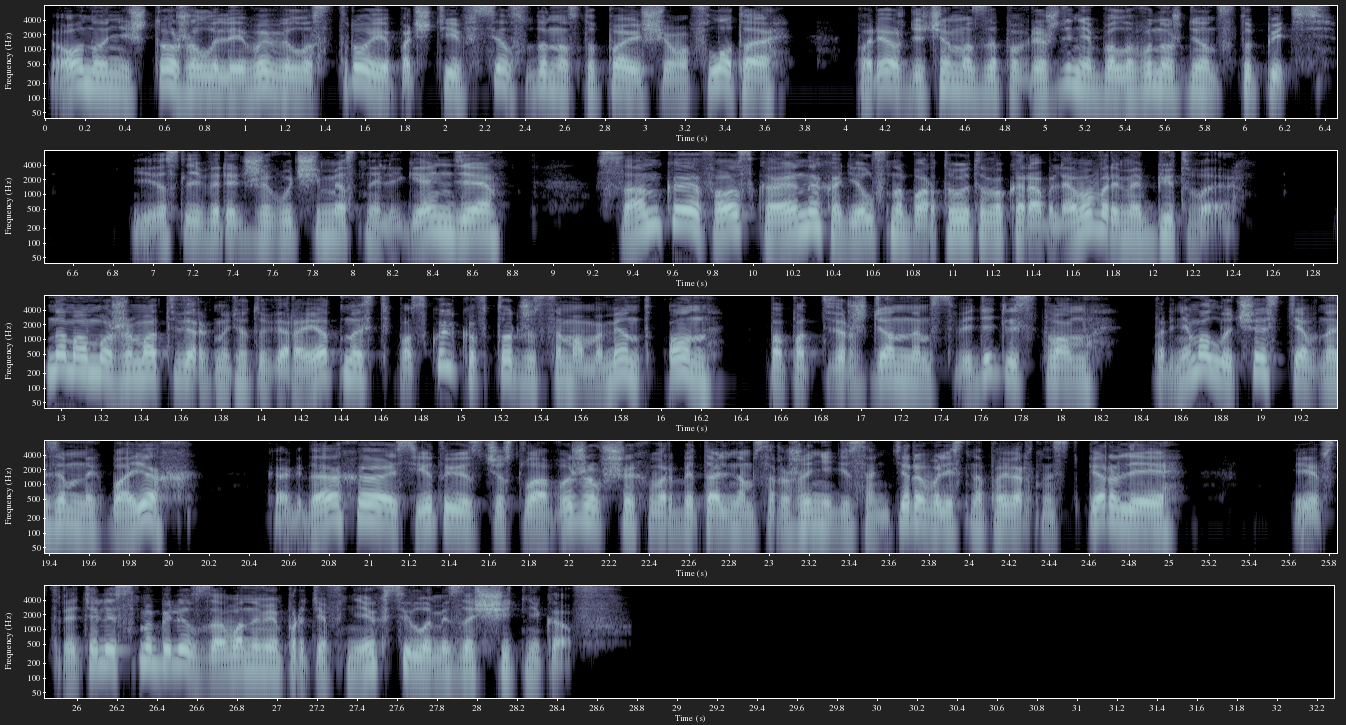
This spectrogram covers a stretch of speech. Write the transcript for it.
Он уничтожил или вывел из строя почти все суда наступающего флота, прежде чем из-за повреждений был вынужден отступить. Если верить живучей местной легенде, сам КФА Скай находился на борту этого корабля во время битвы. Но мы можем отвергнуть эту вероятность, поскольку в тот же самый момент он, по подтвержденным свидетельствам, принимал участие в наземных боях, когда хаоситы из числа выживших в орбитальном сражении десантировались на поверхность Перли и встретились с мобилизованными против них силами защитников.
